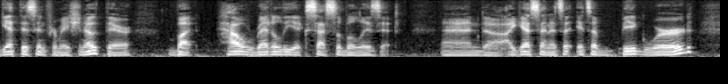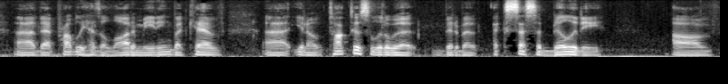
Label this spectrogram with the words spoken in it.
get this information out there but how readily accessible is it? And uh, i guess and it's a it's a big word uh, that probably has a lot of meaning but kev uh, you know talk to us a little bit bit about accessibility of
